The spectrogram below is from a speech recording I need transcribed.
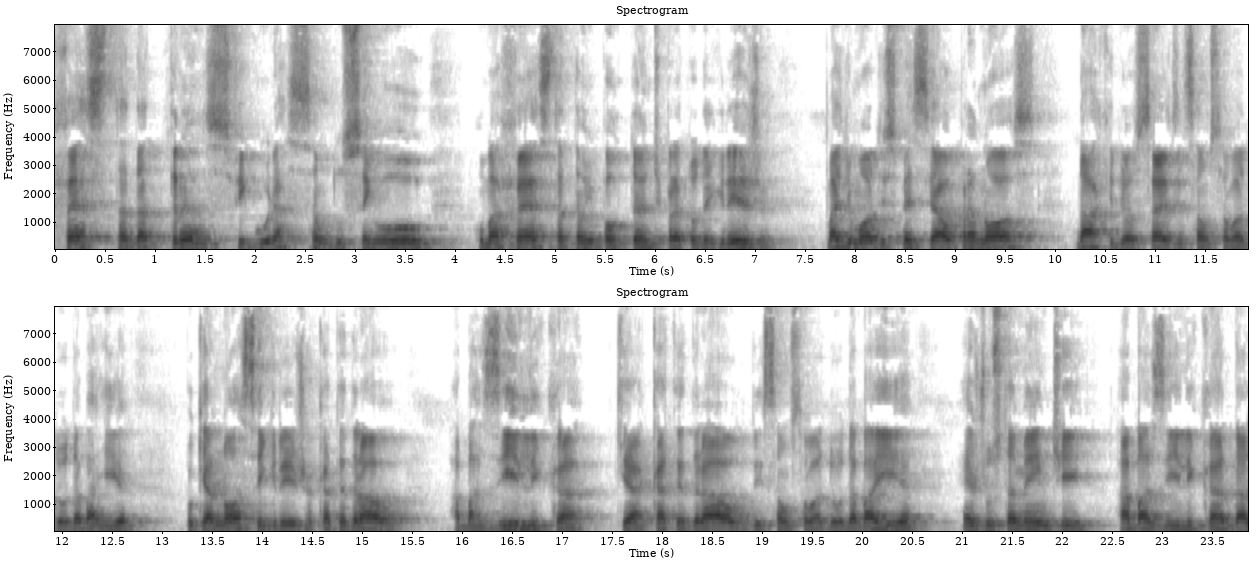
festa da transfiguração do Senhor, uma festa tão importante para toda a igreja, mas de modo especial para nós da Arquidiocese de São Salvador da Bahia, porque a nossa igreja catedral, a Basílica, que é a Catedral de São Salvador da Bahia, é justamente a Basílica da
